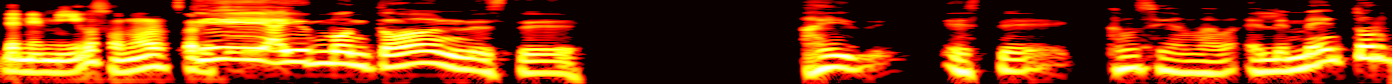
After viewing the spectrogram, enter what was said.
de enemigos o no recuerdo. Sí, hay un montón, este, hay, este, ¿cómo se llamaba? Elementor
